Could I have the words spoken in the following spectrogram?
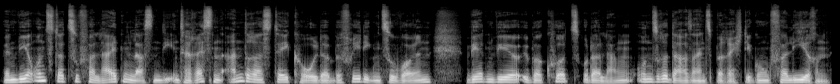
Wenn wir uns dazu verleiten lassen, die Interessen anderer Stakeholder befriedigen zu wollen, werden wir über kurz oder lang unsere Daseinsberechtigung verlieren,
